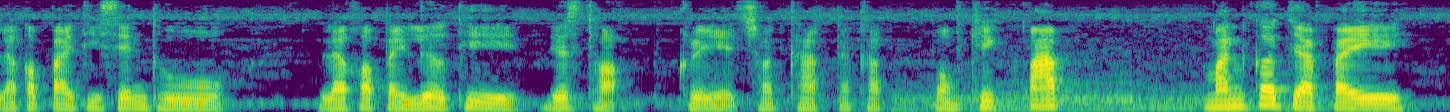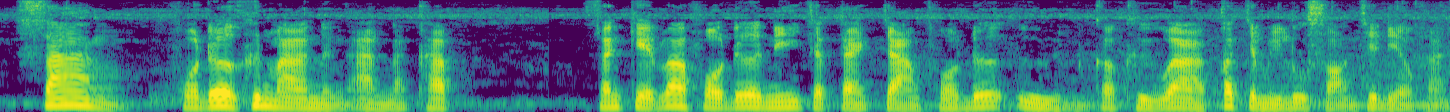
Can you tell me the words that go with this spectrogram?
แล้วก็ไปที่ Send to แล้วก็ไปเลือกที่ Desktop Create Shortcut นะครับ ผมคลิกปั๊บ มันก็จะไปสร้างโฟลเดอร์ขึ้นมา 1 อันนะครับ สังเกตว่าโฟลเดอร์นี้จะแตกต่างโฟลเดอร์อื่น ก็คือว่าก็จะมีลูกศรเช่นเดียวกัน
